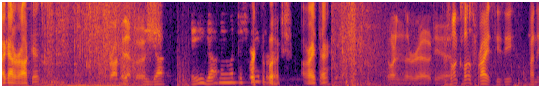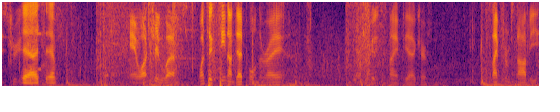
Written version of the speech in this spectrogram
I got rockets. Rocket that He bush. got, he got me with the sniper. Where's the bush? Oh, right there. Going in the road, yeah. There's one close right, CZ. Behind these trees. Yeah, I see him. And watch your left. 116 on Deadpool on the right. I'm getting sniped, yeah, careful. Snipe from Snobby.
